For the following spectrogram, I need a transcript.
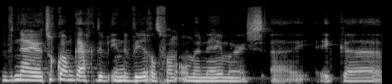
Nou ja, toen kwam ik eigenlijk in de wereld van ondernemers. Uh, ik uh,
